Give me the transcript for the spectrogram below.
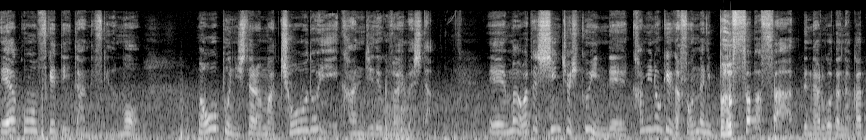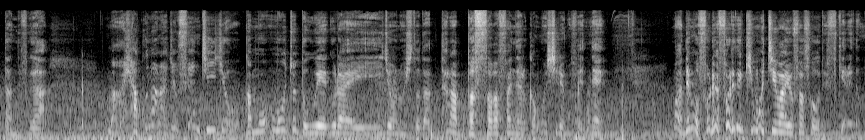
エアコンをつけていたんですけども、まあ、オープンにしたらまあちょうどいい感じでございました。えー、まあ私身長低いんで髪の毛がそんなにバッサバッサってなることはなかったんですが、まあ、170センチ以上かももうちょっと上ぐらい以上の人だったらバッサバッサになるかもしれませんね。まあでもそれはそれで気持ちは良さそうですけれども。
